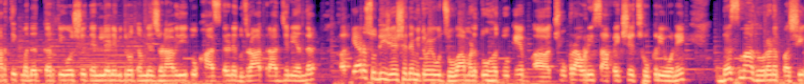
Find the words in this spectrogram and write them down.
આર્થિક મદદ કરતી હોય છે તેને લઈને મિત્રો તમને જણાવી દીધું ખાસ કરીને ગુજરાત રાજ્યની અંદર અત્યાર સુધી જે છે તે મિત્રો એવું જોવા મળતું હતું કે છોકરાઓની સાપેક્ષે છોકરીઓને દસમા ધોરણ પછી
